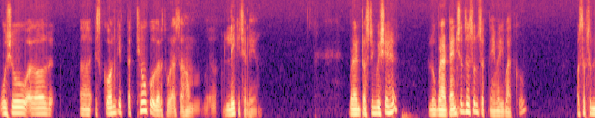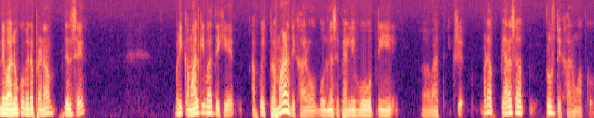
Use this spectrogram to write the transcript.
ओशो और इस्कॉन के तथ्यों को अगर थोड़ा सा हम लेके चले बड़ा इंटरेस्टिंग विषय है। लोग बड़ा अटेंशन से सुन सकते हैं मेरी बात को। और सब सुनने वालों को मेरा प्रणाम दिल से। बड़ी कमाल की बात देखिए, आपको एक प्रमाण दिखा रहा हूँ। बोलने से पहले वो अपनी बात बड़ा प्यारा सा प्रूफ दिखा रहा हूँ आपको।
